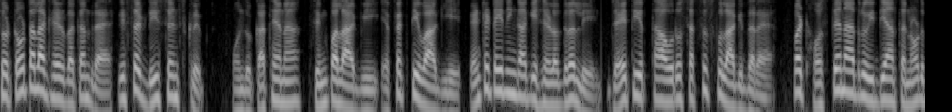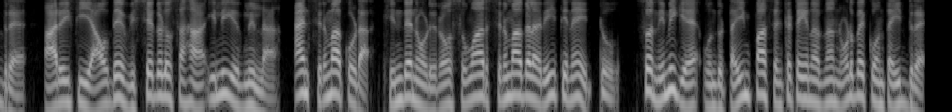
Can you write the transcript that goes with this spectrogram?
ಸೊ ಟೋಟಲ್ ಆಗಿ ಹೇಳ್ಬೇಕಂದ್ರೆ ಇಟ್ಸ್ ಅ ಡೀಸೆಂಟ್ ಸ್ಕ್ರಿಪ್ಟ್ ಒಂದು ಕಥೆನ ಸಿಂಪಲ್ ಆಗಿ ಎಫೆಕ್ಟಿವ್ ಆಗಿ ಎಂಟರ್ಟೈನಿಂಗ್ ಆಗಿ ಹೇಳೋದ್ರಲ್ಲಿ ಜಯತೀರ್ಥ ಅವರು ಸಕ್ಸಸ್ಫುಲ್ ಆಗಿದ್ದಾರೆ. ಬಟ್ ಹೊಸದೇನಾದ್ರೂ ಇದೆಯಾ ಅಂತ ನೋಡಿದ್ರೆ ಆ ರೀತಿ ಯಾವುದೇ ವಿಷಯಗಳು ಸಹ ಇಲ್ಲಿ ಇರ್ಲಿಲ್ಲ. ಅಂಡ್ ಸಿನಿಮಾ ಕೂಡ ಹಿಂದೆ ನೋಡಿರೋ ಸುಮಾರು ಸಿನಿಮಾಗಳ ರೀತಿನೇ ಇತ್ತು. ಸೊ ನಿಮಗೆ ಒಂದು ಟೈಮ್ ಪಾಸ್ ಎಂಟರ್ಟೈನರ್ನ ನೋಡ್ಬೇಕು ಅಂತ ಇದ್ರೆ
